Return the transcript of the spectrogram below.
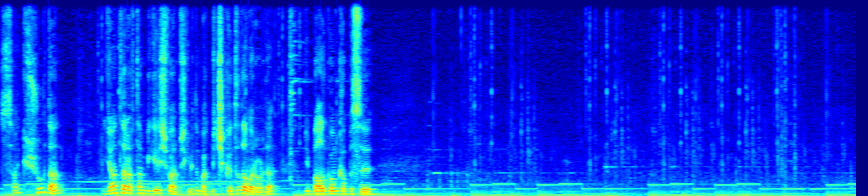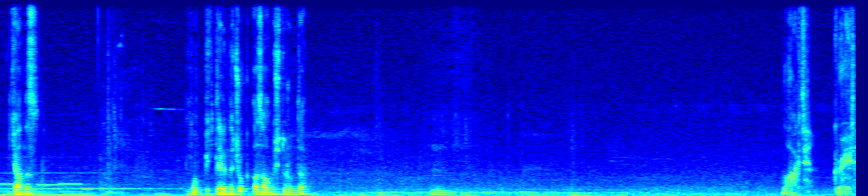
Sanki şuradan yan taraftan bir giriş varmış gibi değil mi? Bak bir çıkıntı da var orada. Bir balkon kapısı. Yalnız lockpicklerim de çok azalmış durumda. Locked. Great.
